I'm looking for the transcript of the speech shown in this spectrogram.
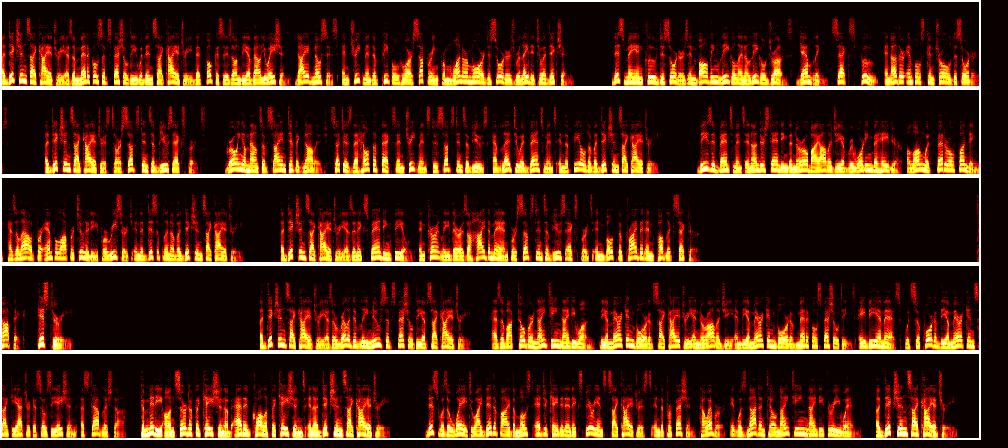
Addiction psychiatry is a medical subspecialty within psychiatry that focuses on the evaluation, diagnosis, and treatment of people who are suffering from one or more disorders related to addiction. This may include disorders involving legal and illegal drugs, gambling, sex, food, and other impulse control disorders. Addiction psychiatrists are substance abuse experts. Growing amounts of scientific knowledge, such as the health effects and treatments to substance abuse, have led to advancements in the field of addiction psychiatry. These advancements in understanding the neurobiology of rewarding behavior, along with federal funding, has allowed for ample opportunity for research in the discipline of addiction psychiatry. Addiction psychiatry is an expanding field, and currently there is a high demand for substance abuse experts in both the private and public sector. History. Addiction psychiatry is a relatively new subspecialty of psychiatry. As of October 1991, the American Board of Psychiatry and Neurology and the American Board of Medical Specialties ABMS, with support of the American Psychiatric Association, established a Committee on Certification of Added Qualifications in Addiction Psychiatry this was a way to identify the most educated and experienced psychiatrists in the profession, however, it was not until 1993 when «addiction psychiatry»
